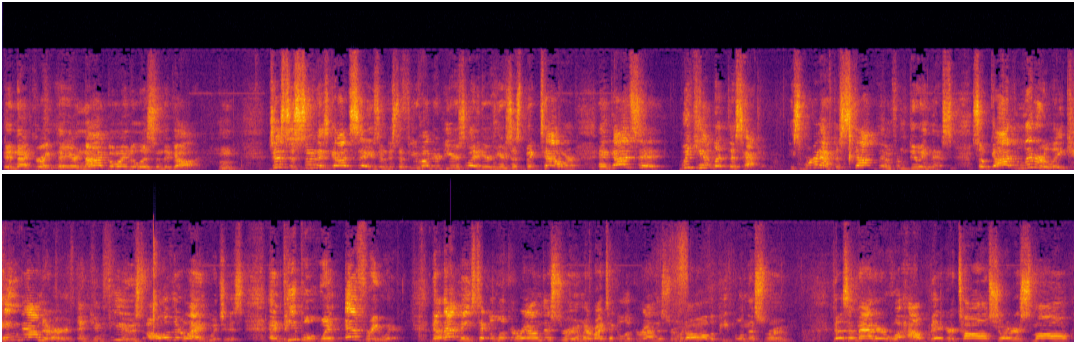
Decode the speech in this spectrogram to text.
Isn't that great? They are not going to listen to God. Hmm. Just as soon as God saves them, just a few hundred years later, here's this big tower, and God said, We can't let this happen. He said, We're going to have to stop them from doing this. So God literally came down to earth and confused all of their languages, and people went everywhere. Now that means take a look around this room. Everybody take a look around this room at all the people in this room. Doesn't matter what, how big or tall, short or small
